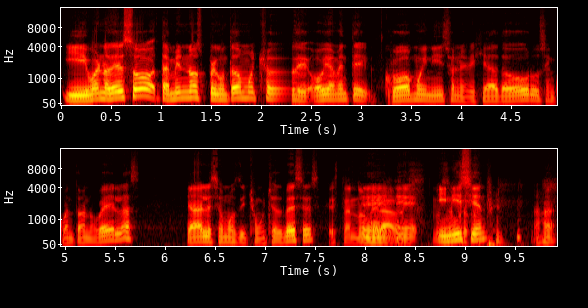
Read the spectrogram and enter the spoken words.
Y bueno, de eso también nos preguntado mucho de, obviamente, cómo inicio la energía de Horus en cuanto a novelas. Ya les hemos dicho muchas veces. Están numeradas. Eh, inicien. Ajá.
